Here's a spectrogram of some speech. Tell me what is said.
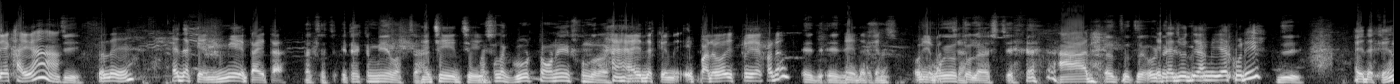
দেখাই হ্যাঁ। তাহলে এই দেখেন মেয়েটা এটা। আচ্ছা আচ্ছা এটা একটা মেয়ে বাচ্চা। হ্যাঁ, জি জি। মাশাআল্লাহ গ্রোথটা অনেক সুন্দর আছে হ্যাঁ হ্যাঁ এই দেখেন এপারেও একটু ইয়ে করেন এই যে এই যে দেখেন, ওইও চলে আসছে। আর আচ্ছা আচ্ছা ওইটা এটা যদি আমি ইয়ে করি জি। এই দেখেন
